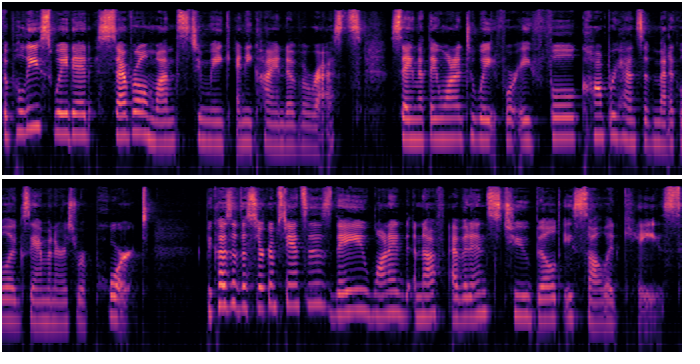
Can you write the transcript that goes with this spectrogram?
The police waited several months to make any kind of arrests, saying that they wanted to wait for a full, comprehensive medical examiner's report. Because of the circumstances, they wanted enough evidence to build a solid case.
